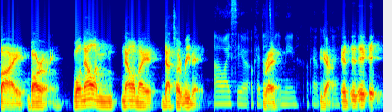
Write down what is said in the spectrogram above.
by borrowing. Well, now I'm now am I that's a rebate. Oh, I see. Okay, that's right? what you mean. Okay. okay yeah, okay. It, it it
